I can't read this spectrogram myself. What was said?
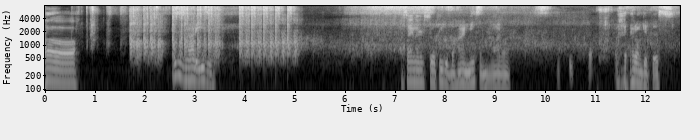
Oh, this is not easy. I'm saying there's still people behind me somehow. I don't. I don't get this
